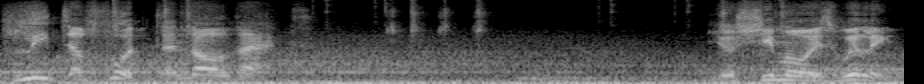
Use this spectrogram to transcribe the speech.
Fleet of foot and all that. Yoshimo is willing.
